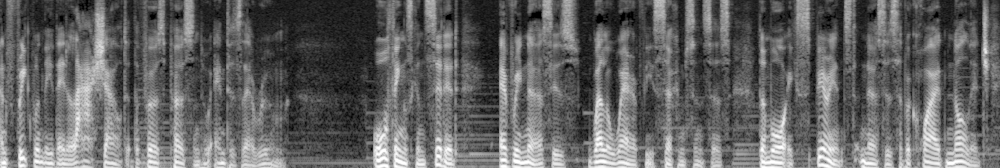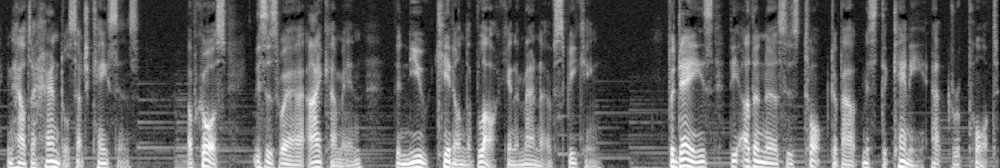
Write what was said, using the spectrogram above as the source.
and frequently they lash out at the first person who enters their room. All things considered, every nurse is well aware of these circumstances. The more experienced nurses have acquired knowledge in how to handle such cases. Of course, this is where I come in, the new kid on the block, in a manner of speaking. For days, the other nurses talked about Mr. Kenny at report,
